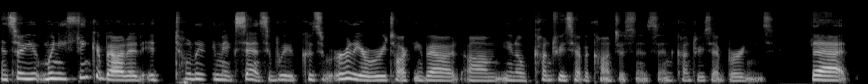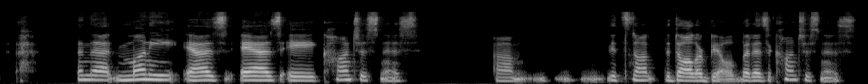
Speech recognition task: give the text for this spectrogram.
And so you, when you think about it, it totally makes sense. If we, because earlier we were talking about, um, you know, countries have a consciousness and countries have burdens that, and that money as, as a consciousness, um, it's not the dollar bill, but as a consciousness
